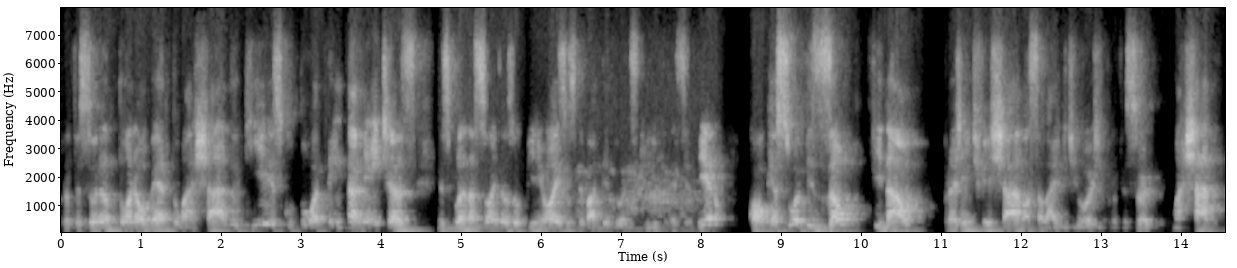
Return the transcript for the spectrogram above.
Professor Antônio Alberto Machado, que escutou atentamente as explanações, as opiniões dos debatedores que lhe precederam. Qual que é a sua visão final para a gente fechar a nossa live de hoje, professor Machado?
